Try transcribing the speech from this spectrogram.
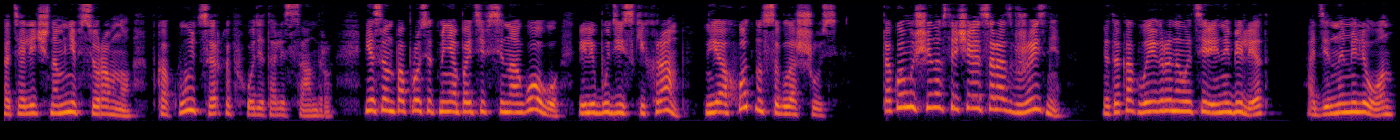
Хотя лично мне все равно, в какую церковь входит Алессандру. Если он попросит меня пойти в синагогу или буддийский храм, я охотно соглашусь. Такой мужчина встречается раз в жизни. Это как выигранный лотерейный билет. Один на миллион.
